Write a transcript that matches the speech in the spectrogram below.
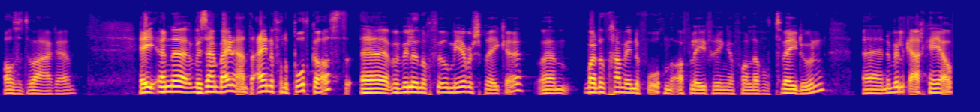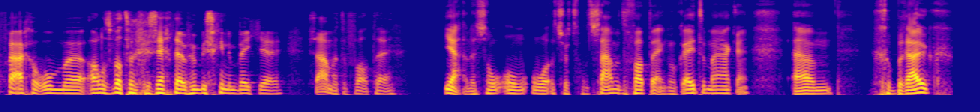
als het ware. Hey, en uh, we zijn bijna aan het einde van de podcast. Uh, we willen nog veel meer bespreken. Um, maar dat gaan we in de volgende afleveringen van level 2 doen. Uh, dan wil ik eigenlijk aan jou vragen om alles wat we gezegd hebben misschien een beetje samen te vatten. Ja, dus om, om, om het soort van samen te vatten en concreet te maken. Um, gebruik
